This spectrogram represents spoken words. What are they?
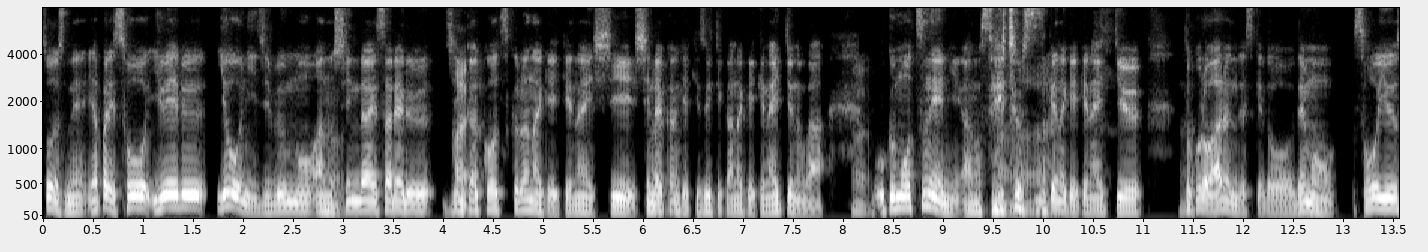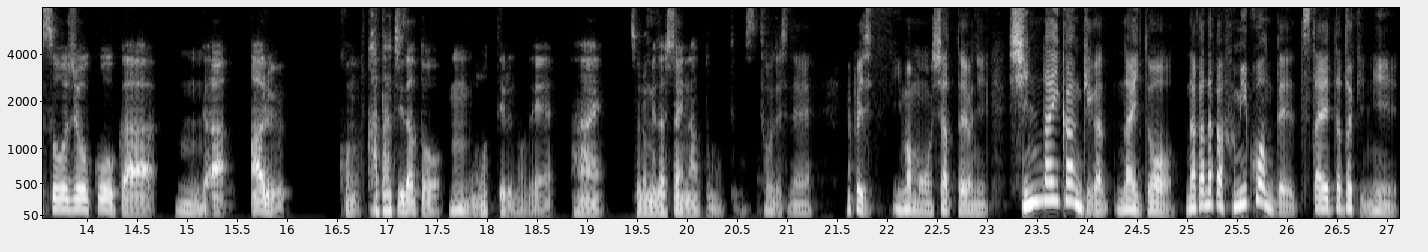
そうですね。やっぱりそう言えるように自分も、あうんの、信頼される人格を作らなきゃいけないし、信頼関係築いていかなきゃいけないっていうのが、うん僕も常に、あの、成長し続けなきゃいけないっていうところはあるんですけど、でも、そういう相乗効果うんがある、この形だとうん思ってるので、はい。それを目指したいなと思ってます。そうですね。やっぱり今もおっしゃったように、信頼関係がないとなかなか踏み込んで伝えたときに、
